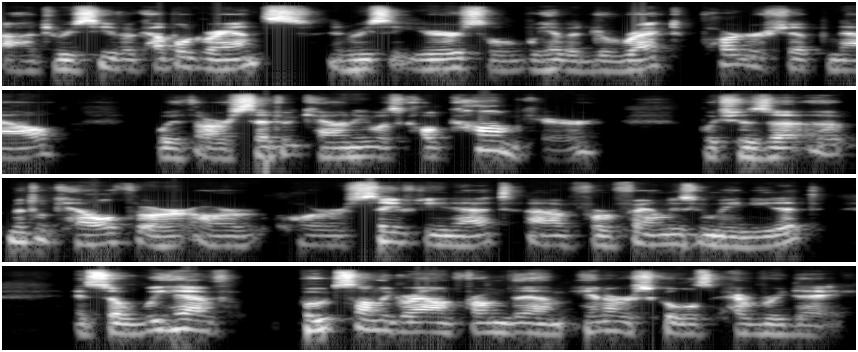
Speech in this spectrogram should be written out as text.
uh, to receive a couple grants in recent years. So we have a direct partnership now with our Sedgwick County, what's called ComCare, which is a, a mental health or, or, or safety net uh, for families who may need it. And so we have boots on the ground from them in our schools every day.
